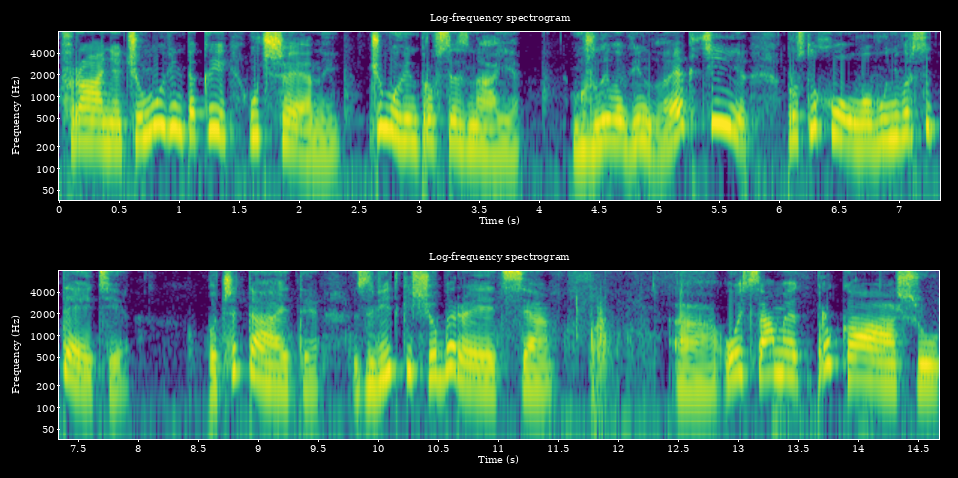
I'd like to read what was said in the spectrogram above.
Франя, чому він такий учений? Чому він про все знає? Можливо, він лекції прослуховував в університеті. Почитайте, звідки що береться. Ось саме про кашу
